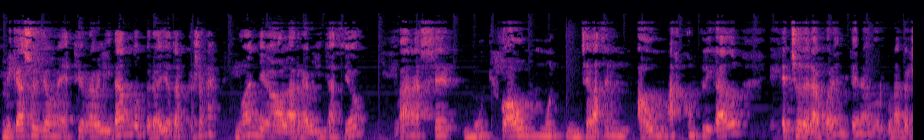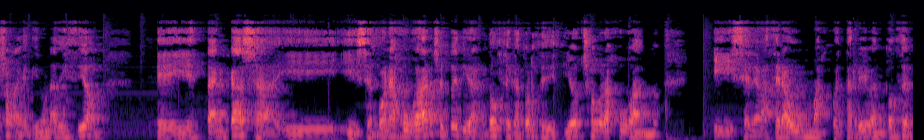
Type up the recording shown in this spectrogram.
en mi caso yo me estoy rehabilitando, pero hay otras personas que no han llegado a la rehabilitación y van a ser mucho aún, se va a hacer aún más complicado el hecho de la cuarentena, porque una persona que tiene una adicción eh, y está en casa y, y, se pone a jugar, se puede tirar 12, 14, 18 horas jugando y se le va a hacer aún más cuesta arriba. Entonces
